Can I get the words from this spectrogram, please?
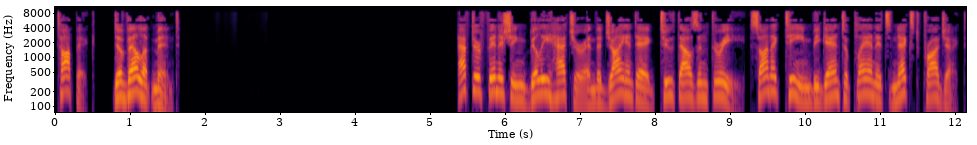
Topic: Development. After finishing Billy Hatcher and the Giant Egg 2003, Sonic Team began to plan its next project.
